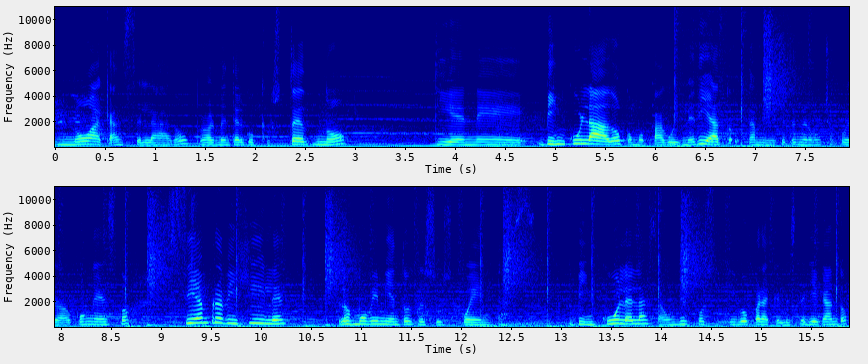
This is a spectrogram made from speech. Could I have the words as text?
no ha cancelado, probablemente algo que usted no tiene vinculado como pago inmediato. También hay que tener mucho cuidado con esto. Siempre vigile los movimientos de sus cuentas. Vincúlelas a un dispositivo para que le esté llegando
